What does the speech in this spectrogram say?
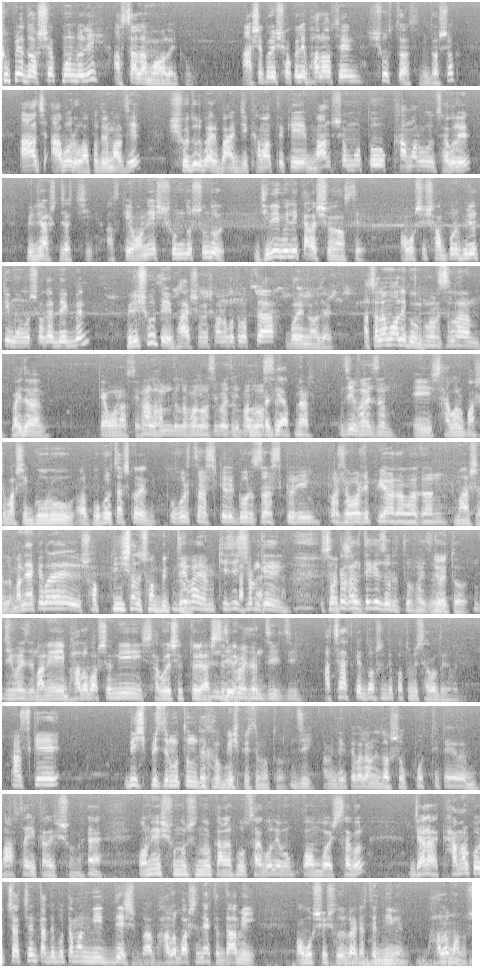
সুপ্রিয় দর্শক মণ্ডলী আসসালামু আলাইকুম। আশা করি সকলে ভালো আছেন সুস্থ আছেন। দর্শক আজ আবারও আপনাদের মাঝে সদুর ভাইয়ের বাণিজ্যিক খামার থেকে মানসম্মত খামার ও ছাগলের ভিডিও আসতে যাচ্ছি। আজকে অনেক সুন্দর সুন্দর ঝিলিমিলি কালেকশন আছে। অবশ্যই সম্পূর্ণ ভিডিওটি মনোযোগ সহকারে দেখবেন। ভিডিও শুরুতে ভাইয়ের সঙ্গে সামান্য কথাবার্তা বলে নেওয়া যাক। আসসালামু আলাইকুম। ভাইজান কেমন আছেন? আলহামদুলিল্লাহ ভালো আছি ভাই ভালো আছি আপনার? জি ভাইজান। এই ছাগল পাশাপাশি গরু আর পুকুর চাষ করেন? পুকুর চাষ করি গরু চাষ করি পাশাপাশি পেয়ারা বাগান। মার্শাল্লাহ মানে একেবারে সব কৃষির সাথে সম্পৃক্ত? জি ভাই আমি কৃষির সঙ্গে ছোটকাল থেকে জড়িত ভাইজান। জড়িত। জি ভাইজান। মানে এই ভালোবাসা নিয়ে ছাগলের সেক্টরে আসছেন জি? ভাইজান জি জি। আচ্ছা আজকে দর্শকদের কত পিস ছাগল দেখাবেন আজকে বিশ পিসের মতন দেখাবো। বিশ পিসের মতো? জি। আমি দেখতে পেলাম যে দর্শক প্রত্যেকটা বাসাই কালেকশন হ্যাঁ? অনেক সুন্দর সুন্দর কালারফুল ছাগল এবং কম বয়স ছাগল। যারা খামার করতে চাচ্ছেন তাদের প্রতি আমার নির্দেশ বা ভালোবাসা নিয়ে একটা দাবি অবশ্যই সুদূর ভাইয়ের কাছ থেকে নেবেন। ভালো মানুষ।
